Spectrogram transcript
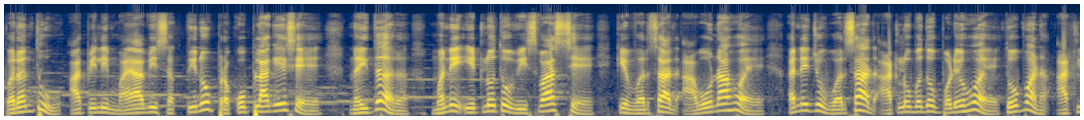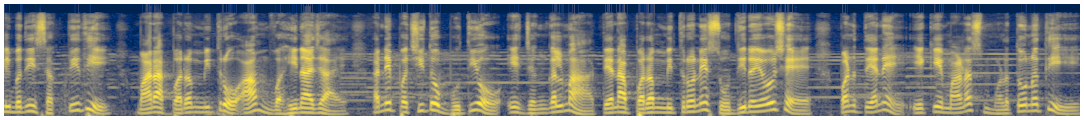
પરંતુ આ પેલી માયાવી શક્તિનો પ્રકોપ લાગે છે. નહીતર, મને એટલો તો વિશ્વાસ છે કે વરસાદ આવો ના હોય અને જો વરસાદ આટલો બધો પડ્યો હોય, તો પણ આટલી બધી શક્તિથી મારા પરમ મિત્રો આમ વહી ના જાય. અને પછી તો ભૂતિયો એ જંગલમાં તેના પરમ મિત્રોને શોધી રહ્યો છે, પણ તેને એકે માણસ મળતો નથી.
